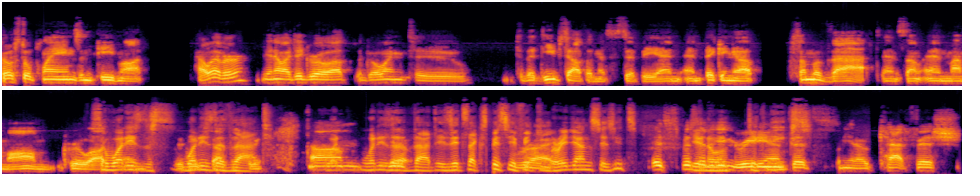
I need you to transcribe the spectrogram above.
coastal plains and Piedmont. However, you know, I did grow up going to to the deep south of Mississippi and and picking up some of that and some and my mom grew up. So what is this? what is that? Mississippi. What, Um, what is you know, that? Is it like specific Right. ingredients? Is it? It's specific know, ingredients. techniques? It's you know, catfish.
